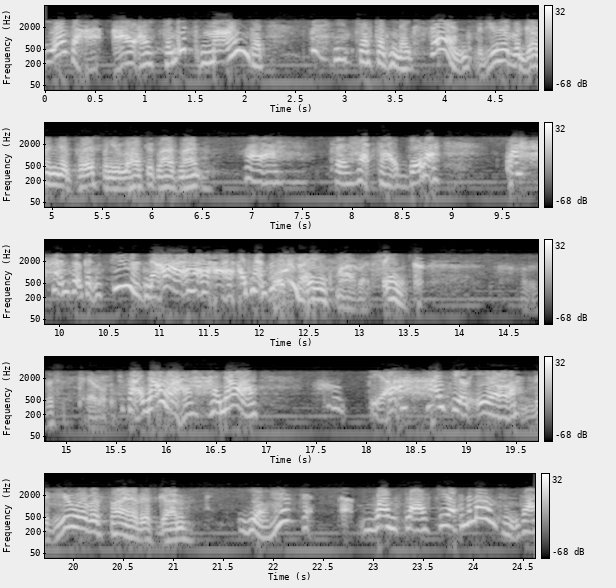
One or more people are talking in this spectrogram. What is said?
yes, I, I, I think it's mine, but it just doesn't make sense. Did you have the gun in your purse when you lost it last night? Why, I, perhaps I did. I, why, I'm so confused now. I, I, I can't Well, remember. think, Myra, think. Oh, this is terrible. I know. I, I know. I. Oh dear, I feel ill. Did you ever fire this gun? Yes, uh, once last year up in the mountains. I,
